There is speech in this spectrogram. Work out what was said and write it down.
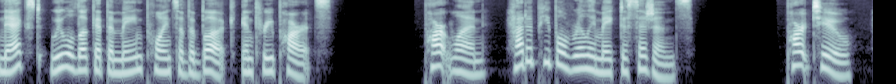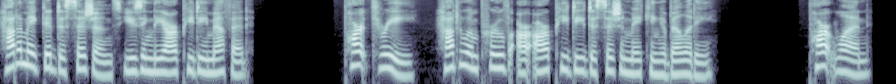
Next, we will look at the main points of the book in three parts. Part 1 How do people really make decisions? Part 2 how to make good decisions using the RPD method. Part 3 How to improve our RPD decision making ability. Part 1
